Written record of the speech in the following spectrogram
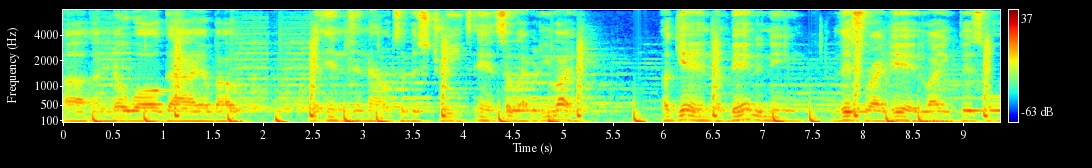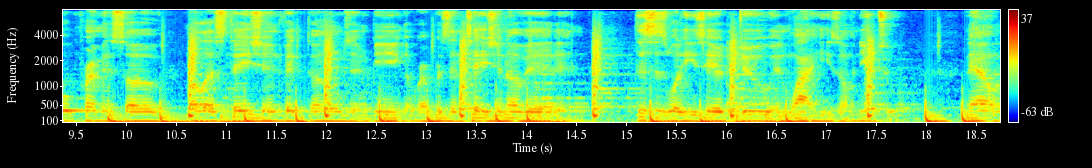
uh, a know-all guy about the ins and outs of the streets and celebrity life. Again, abandoning this right here, like this whole premise of molestation victims and being a representation of it, and this is what he's here to do and why he's on YouTube. Now,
